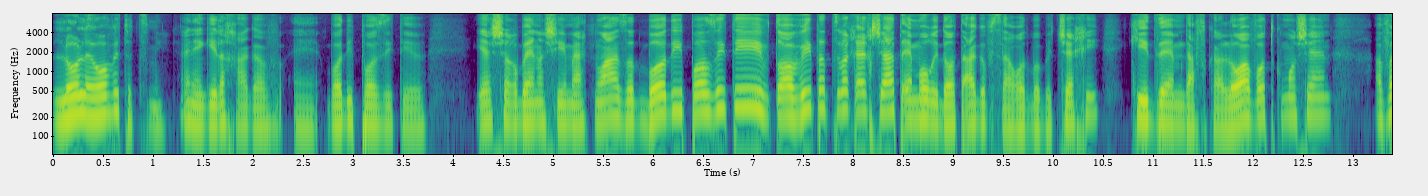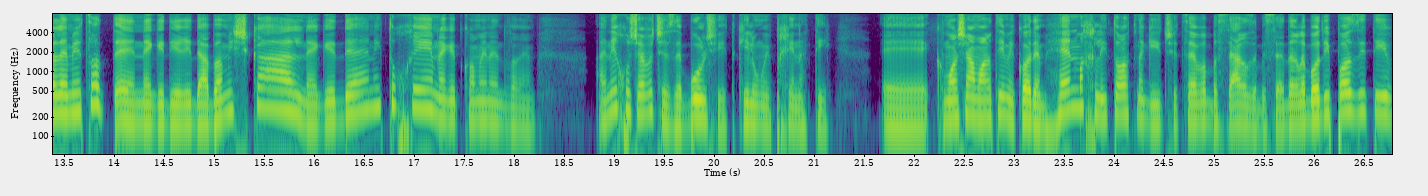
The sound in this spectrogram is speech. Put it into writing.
לא לאהוב את עצמי. אני אגיד לך, אגב, body positive. יש הרבה נשים מהתנועה הזאת, body positive, תאהבי את עצמך איך שאת. הן מורידות, אגב, שערות בבית שחי, כי את זה הן דווקא לא אוהבות כמו שהן, אבל הן יוצאות אה, נגד ירידה במשקל, נגד אה, ניתוחים, נגד כל מיני דברים. אני חושבת שזה bullshit, כאילו מבחינתי. אה, כמו שאמרתי מקודם, הן מחליטות, נגיד, שצבע בשיער זה בסדר ל body positive,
